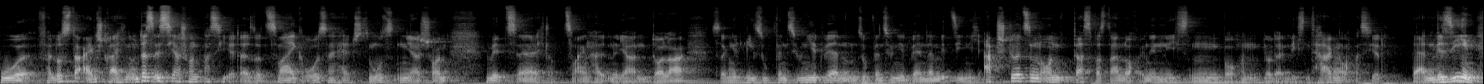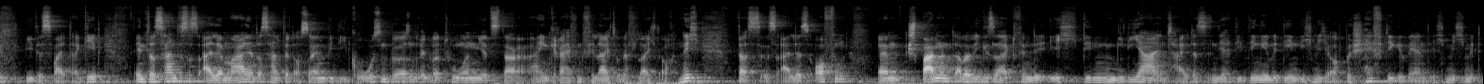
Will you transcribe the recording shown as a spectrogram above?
hohe Verluste einstreichen. Und das ist ja schon passiert. Also zwei große Hedges mussten ja schon mit, äh, ich glaube, zweieinhalb Milliarden Dollar sozusagen resubventioniert werden und subventioniert werden, damit sie nicht abstürzen. Und das, was dann noch in den nächsten Wochen oder in den nächsten Tagen auch passiert, werden wir sehen, wie das weitergeht. Interessant ist es allemal. Interessant wird auch sein, wie die großen Börsenregulatoren jetzt da eingreifen, vielleicht oder vielleicht auch nicht. Das ist alles offen. Ähm, spannend, aber wie gesagt, finde ich den medialen Teil. Das sind ja die Dinge, mit denen ich mich auch beschäftige, während ich mich mit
